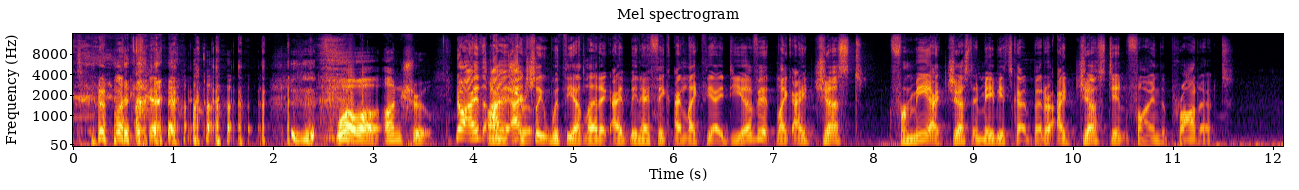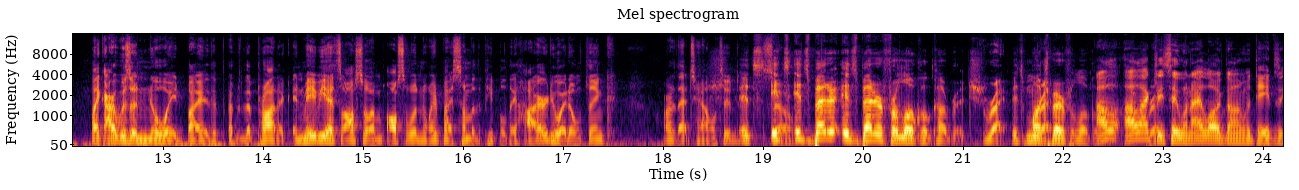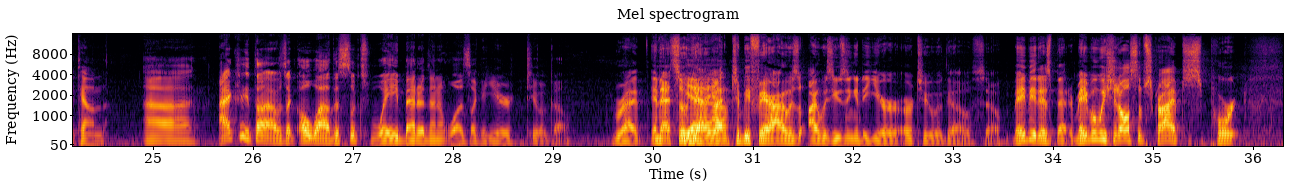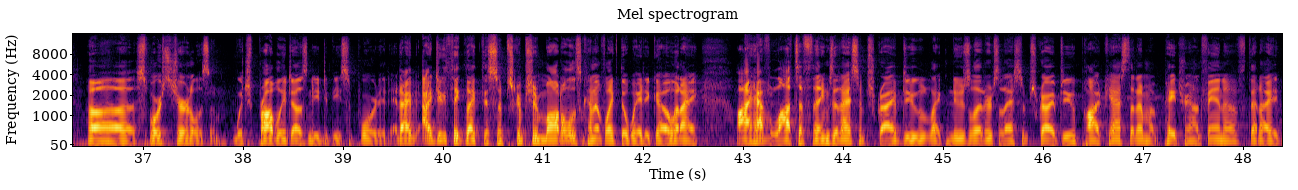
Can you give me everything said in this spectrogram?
Whoa, whoa, untrue. No, I, I actually with the athletic. I mean, I think I like the idea of it. Like, I just for me, I just and maybe it's got better. I just didn't find the product. Like, I was annoyed by the the product, and maybe it's also I'm also annoyed by some of the people they hired who I don't think are that talented. It's So- it's it's better it's better for local coverage. Right, It's much right. better for local. I'll, coverage. I'll actually Right. say when I logged on with Dave's account, uh, I actually thought I was like, oh wow, this looks way better than it was like a year or two ago. right, and that's so Yeah, yeah, yeah. To be fair, I was I was using it a year or two ago, so maybe it is better. Maybe we should all subscribe to support uh, sports journalism, which probably does need to be supported. And I, I do think like the subscription model is kind of like the way to go. And I, I have lots of things that I subscribe to, like newsletters that I subscribe to, podcasts that I'm a Patreon fan of that I,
